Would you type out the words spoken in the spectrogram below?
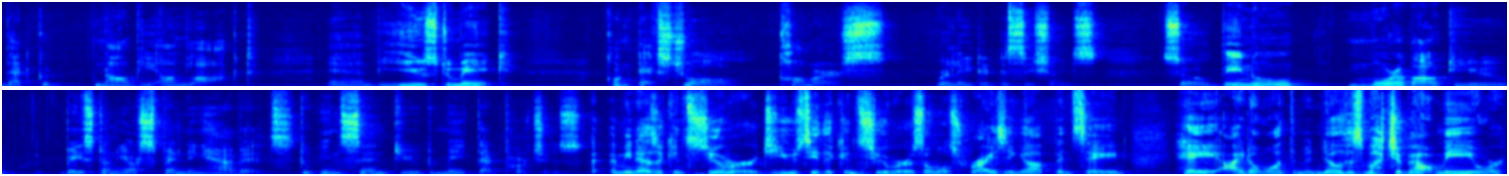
that could now be unlocked and be used to make contextual commerce related decisions. So they know more about you based on your spending habits to incent you to make that purchase. I mean, as a consumer, do you see the consumers almost rising up and saying, hey, I don't want them to know this much about me? Or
